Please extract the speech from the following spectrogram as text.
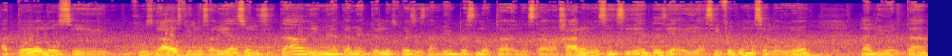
a todos los eh, juzgados que los habían solicitado. Inmediatamente los jueces también pues los trabajaron los incidentes y, y, así fue como se logró la libertad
